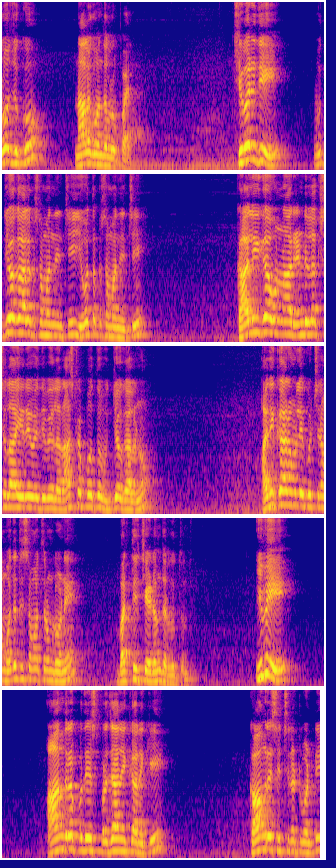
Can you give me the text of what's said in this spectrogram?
రోజుకు నాలుగు వందల రూపాయలు. చివరిది ఉద్యోగాలకు సంబంధించి యువతకు సంబంధించి ఖాళీగా ఉన్న రెండు లక్షల ఇరవై ఐదు వేల రాష్ట్ర ప్రభుత్వ ఉద్యోగాలను అధికారంలోకి వచ్చిన మొదటి సంవత్సరంలోనే భర్తీ చేయడం జరుగుతుంది. ఇవి ఆంధ్రప్రదేశ్ ప్రజానీకానికి కాంగ్రెస్ ఇచ్చినటువంటి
